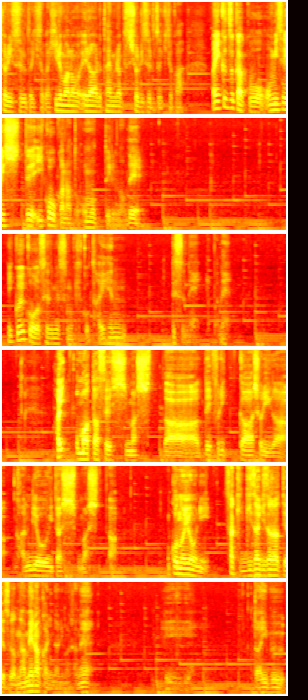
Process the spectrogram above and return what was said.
処理するときとか、昼間の LR タイムラプス処理するときとか、まあ、いくつかこうお見せしていこうかなと思っているので、一個一個説明するの結構大変ですね。やっぱね。はい、お待たせしました。デフリッカー処理が完了いたしました。このように、さっきギザギザだったやつが滑らかになりましたね。えー、だいぶ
